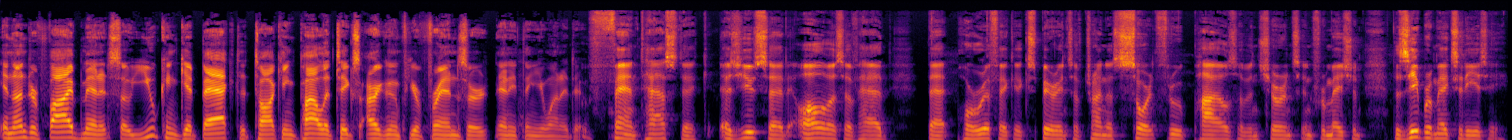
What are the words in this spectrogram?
in under five minutes so you can get back to talking politics, arguing with your friends, or anything you want to do. Fantastic. As you said, all of us have had that horrific experience of trying to sort through piles of insurance information. The Zebra makes it easy.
